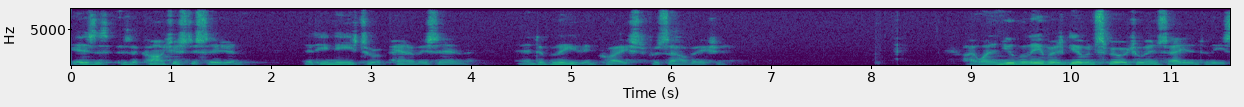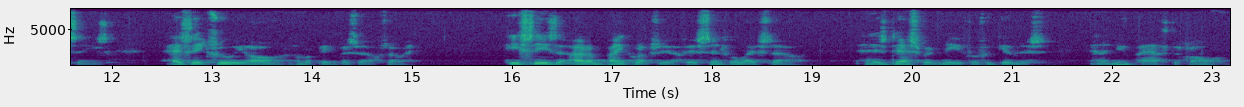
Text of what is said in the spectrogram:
is, is a conscious decision that he needs to repent of his sin and to believe in Christ for salvation. When a new believer is given spiritual insight into these things, as they truly are, I'm repeating myself, sorry, he sees the utter bankruptcy of his sinful lifestyle and his desperate need for forgiveness and a new path to follow.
